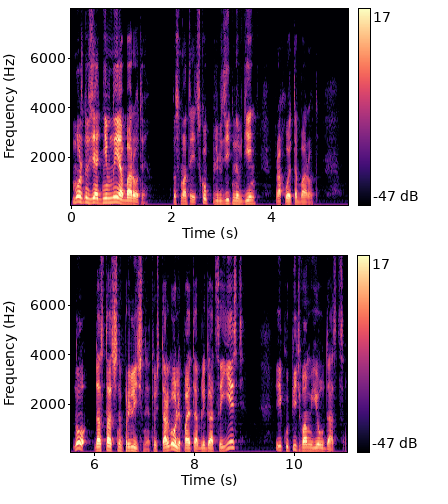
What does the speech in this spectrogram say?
Можно взять дневные обороты. Посмотреть, сколько приблизительно в день проходит оборот. Ну, достаточно приличная. То есть торговля по этой облигации есть. И купить вам ее удастся.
